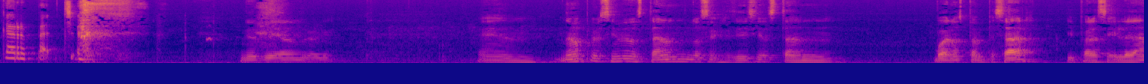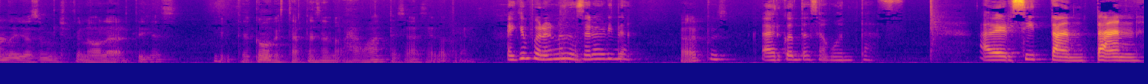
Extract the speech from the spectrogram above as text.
Carpacho. Dios mío, hombre. Em, no, pero sí me gustaron los ejercicios tan buenos para empezar y para seguirle dando. Yo hace mucho que no hago lagartijas. Y tengo como que estar pensando, ah, voy a empezar a hacer otra vez. Hay que ponernos a hacer ahorita. A ver, pues. A ver cuántas aguantas. A ver si tan tan.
